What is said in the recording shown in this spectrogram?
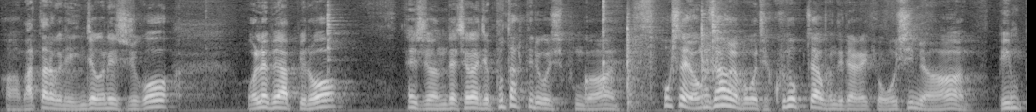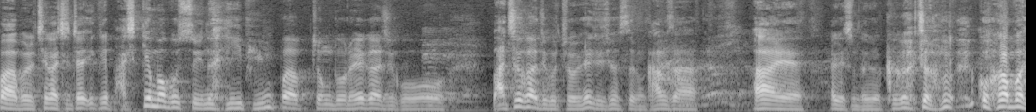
어, 맞다라고 인정을 해주시고 원래 배합비로 해주셨는데 제가 이제 부탁드리고 싶은 건 혹시나 영상을 보고 제 구독자분들이 이렇게 오시면 비빔밥을 제가 진짜 이렇게 맛있게 먹을 수 있는 이 비빔밥 정도로 해가지고 맞춰가지고 좀 해주셨으면 감사. 아 예, 알겠습니다. 그거 좀 꼭 한번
